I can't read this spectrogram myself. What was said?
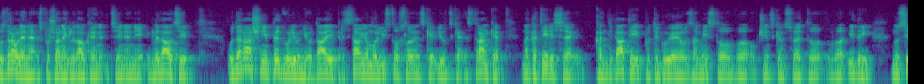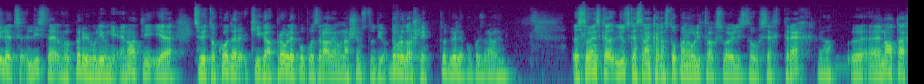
Pozdravljene, spoštovane gledalke in cenjeni gledalci. V današnji predvoljivni oddaji predstavljamo listo Slovenske ljudske stranke, na kateri se kandidati potegujejo za mesto v občinskem svetu v Idri. Nosilec liste v prvi volivni enoti je Cveto Koder, ki ga prav lepo pozdravljam v našem studiu. Dobrodošli. Tudi vi lepo pozdravljen. Slovenska ljudska stranka nastopa na volitvah svojo listo v vseh treh Ja. enotah,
